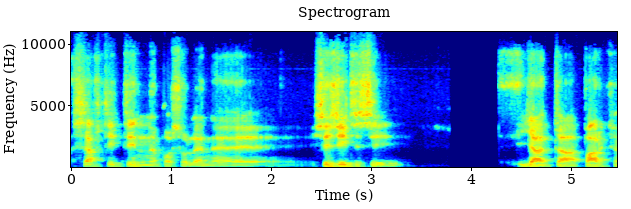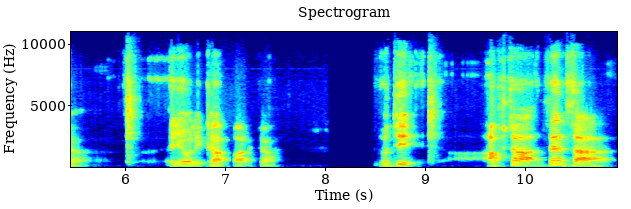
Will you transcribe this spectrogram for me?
σε αυτή την, πώς το λένε, συζήτηση για τα πάρκα, αιωλικά πάρκα. Ότι αυτά δεν θα,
